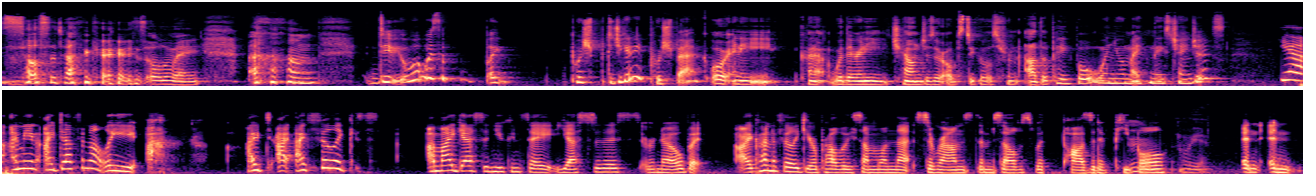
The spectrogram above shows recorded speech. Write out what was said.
Salsa tacos all the way. Um, do what was the like push? Did you get any pushback or any kind of were there any challenges or obstacles from other people when you were making these changes? Yeah, I mean, I definitely, I, I, I feel like my guess, and you can say yes to this or no, but I kind of feel like you're probably someone that surrounds themselves with positive people, Oh yeah. and and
